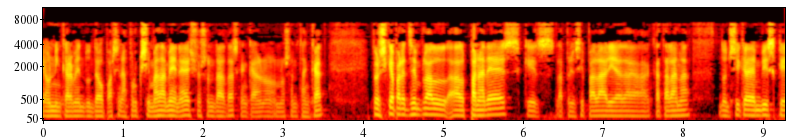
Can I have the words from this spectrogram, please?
hi ha un increment d'un 10% aproximadament, eh? això són dades que encara no, no s'han tancat, però sí que, per exemple, el, el Penedès, que és la principal àrea de, catalana, doncs sí que hem vist que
